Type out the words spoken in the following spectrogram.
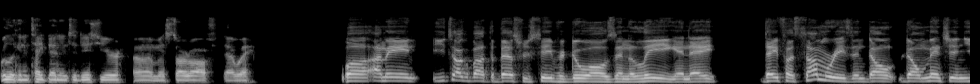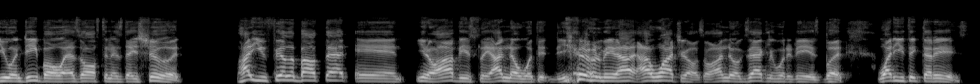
we're looking to take that into this year um, and start off that way. Well, I mean, you talk about the best receiver duos in the league, and they they for some reason don't don't mention you and Debo as often as they should. How do you feel about that? And you know, obviously, I know what the you know what I mean. I, I watch y'all, so I know exactly what it is. But why do you think that is?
